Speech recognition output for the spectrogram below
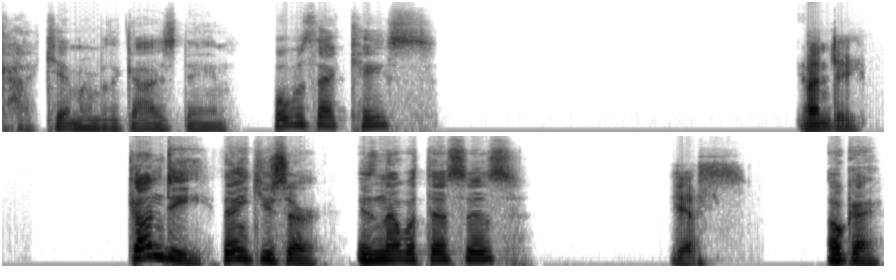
God, I can't remember the guy's name. What was that case? Gundy. Gundy. Thank you, sir. Isn't that what this is? Yes. Okay.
